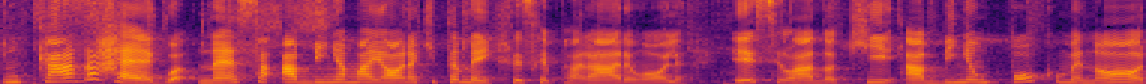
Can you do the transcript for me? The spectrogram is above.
em cada régua, nessa abinha maior aqui também. Vocês repararam, olha, esse lado aqui, a abinha é um pouco menor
